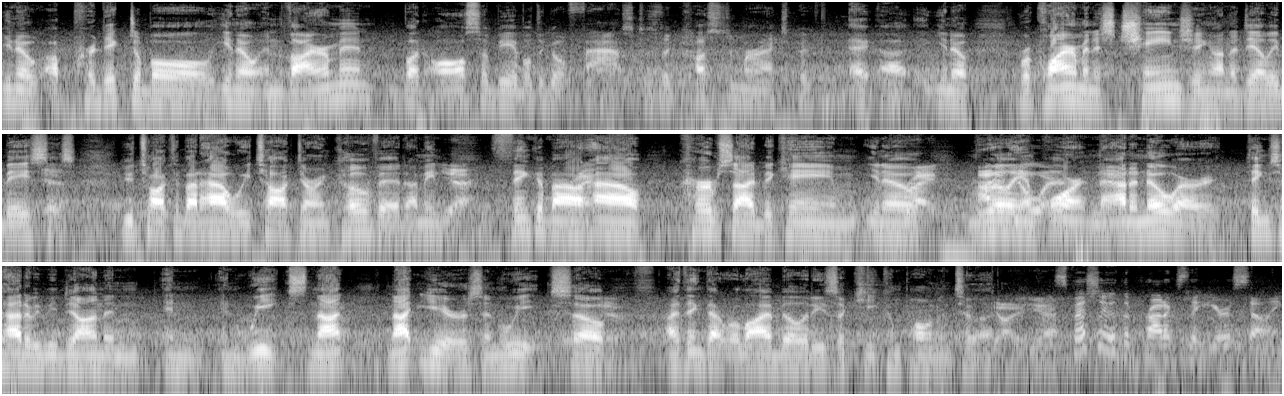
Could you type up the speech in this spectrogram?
you know a predictable you know environment but also be able to go fast because the customer expect uh, you know requirement is changing on a daily basis you talked about how we talked during covid i mean Yeah. think about Right. how curbside became you know Right. Really nowhere. important Yeah. out of nowhere things had to be done in, in, in weeks not not years in weeks so Yeah. I think that reliability is a key component to it. Got it. Yeah. Especially with the products that you're selling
